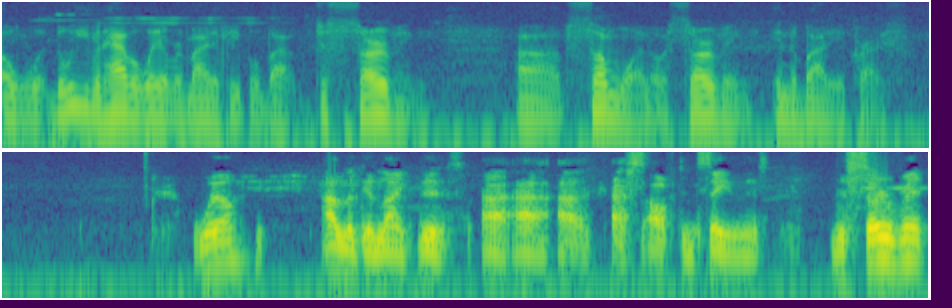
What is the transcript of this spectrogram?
a do we even have a way of reminding people about just serving uh, someone or serving in the body of Christ? Well, I look at it like this. I I I often say this: the servant,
